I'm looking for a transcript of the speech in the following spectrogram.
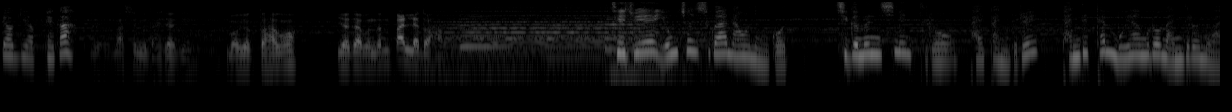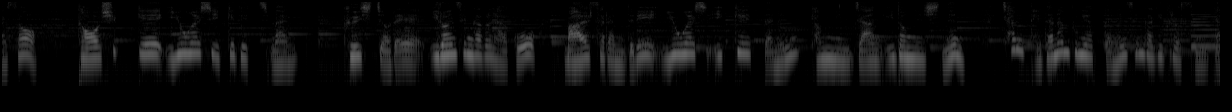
여기 옆에가? 네, 맞습니다. 여기 목욕도 하고 여자분들은 빨래도 하고. 제주의 용천수가 나오는 곳. 지금은 시멘트로 발판들을 반듯한 모양으로 만들어 놓아서 더 쉽게 이용할 수 있게 됐지만 그 시절에 이런 생각을 하고 마을 사람들이 이용할 수 있게 했다는 경민장 이덕년 씨는 참 대단한 분이었다는 생각이 들었습니다.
